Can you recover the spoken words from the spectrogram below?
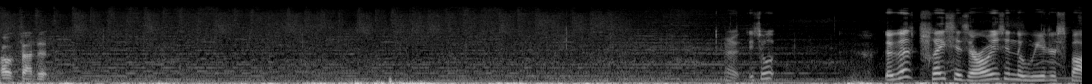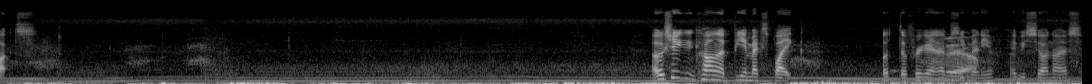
Oh, found it. It's all. The good places are always in the weirder spots. I wish you could call it BMX bike with the friggin' MC Yeah. menu. That'd be so nice.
